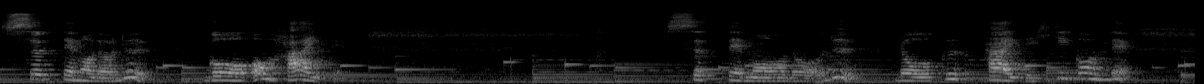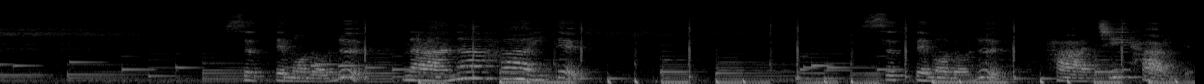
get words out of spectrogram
吸って戻る。5を吐いて。吸って戻る。6吐いて。引き込んで。吸って戻る。7吐いて。吸って戻る。8吐いて。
